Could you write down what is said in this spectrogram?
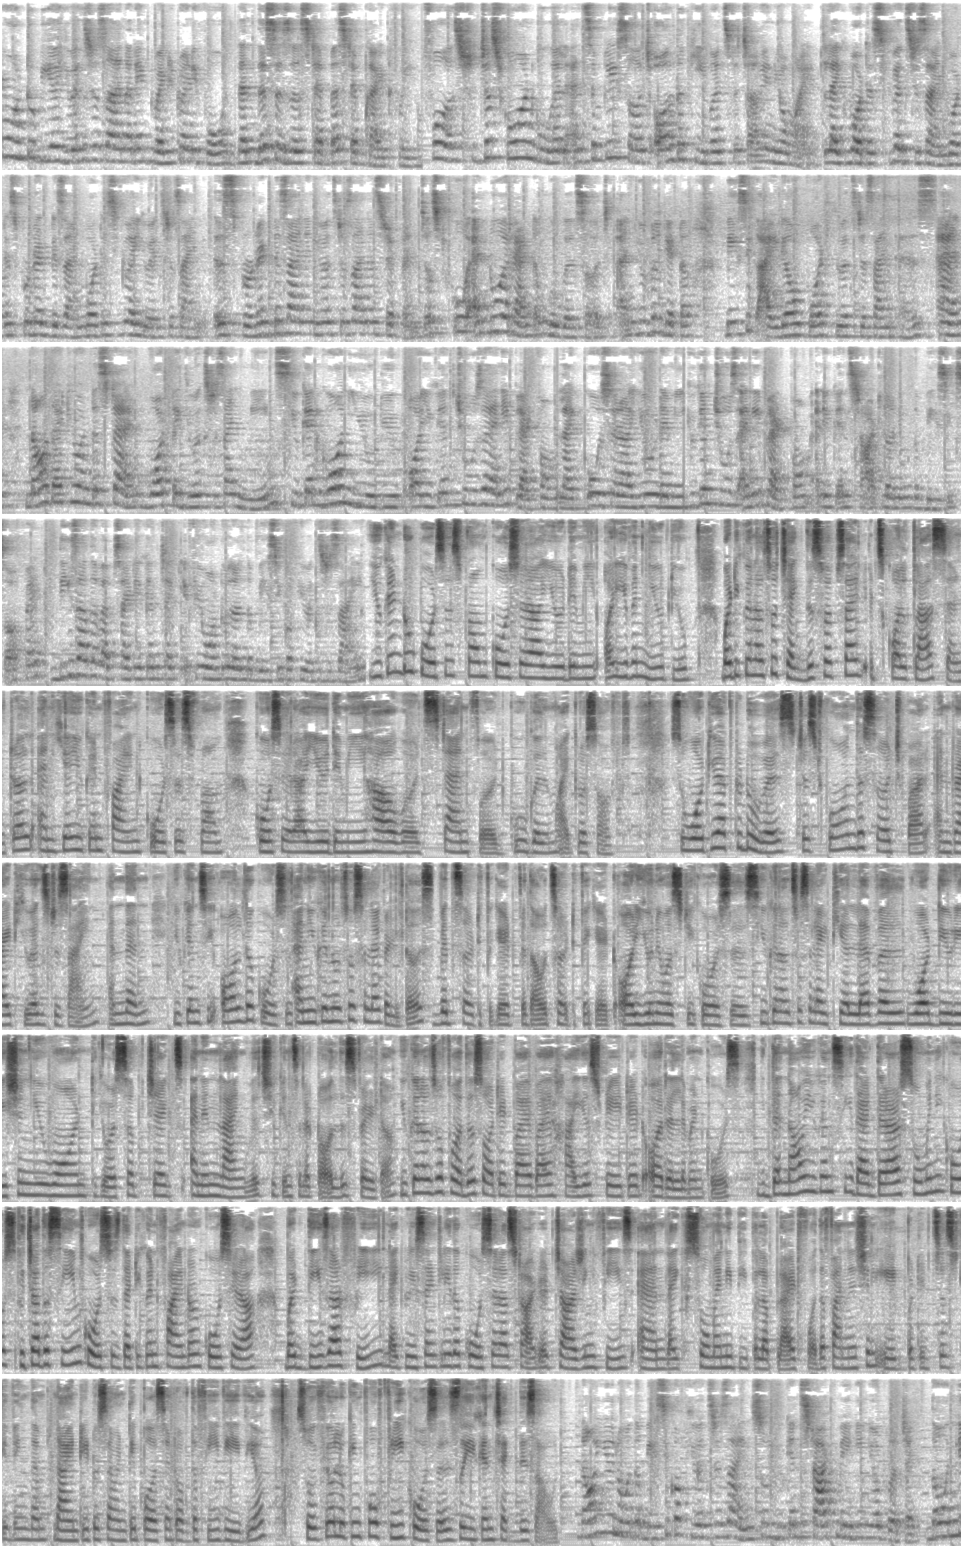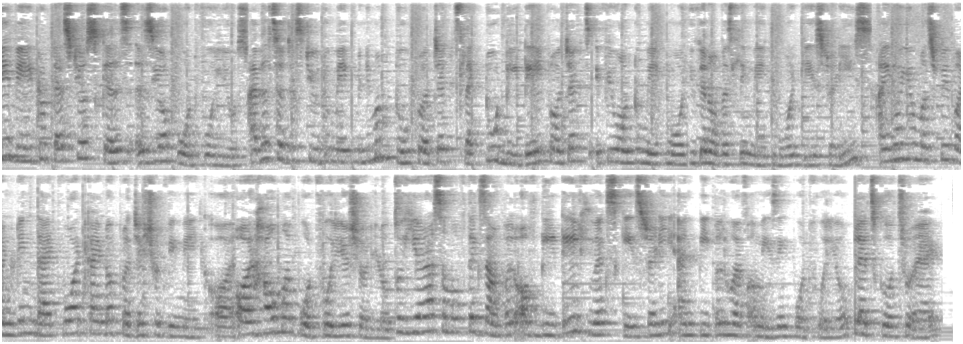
you want to be a UX designer in 2024, then this is a step-by-step -step guide for you. First, just go on Google and simply search all the keywords which are in your mind. Like what is UX design, what is product design, what is UI UX design. Is product design and UX design is different? Just go and do a random Google search and you will get a basic idea of what UX design is. And now that you understand what the UX design means, you can go on YouTube or you can choose any platform like Coursera, Udemy. You can choose any platform and you can start learning the basics of it. These are the website you can check if you want to learn the basic of UX design. You can do courses from Coursera, Udemy or even YouTube but you can also check this website it's called Class Central and here you can find courses from Coursera, Udemy, Harvard, Stanford, Google, Microsoft. So what you have to do is just go on the search bar and write UX design and then you can see all the courses and you can also select filters with certificate, without certificate or university courses. You can also select here level, what duration you want, your subjects and in language you can select all this filter. You can also further sort it by by highest rated or relevant course. Then now you can see that there are so many courses which are the same courses that you can find on Coursera but these are free. Like recently the Coursera started charging fees and like so many people applied for the financial aid but it's just giving them 90 to 70% of the fee waiver. So if you're looking for free courses so you can check this out. Now you know the basic of UX design so you can start making your project. The only way to test your skills is your portfolios. I will suggest you to make minimum two projects like two detailed projects. If you want to make more, you can obviously make more case studies. I know you must be wondering that what kind of project should we make or, or how my portfolio should look. So here are some of the example of detailed UX case study and people who have amazing portfolio. Let's go through it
